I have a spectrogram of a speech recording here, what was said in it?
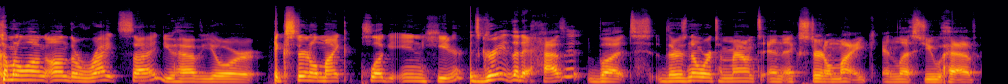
Coming along on the right side, you have your external mic plug in here. It's great that it has it, but there's nowhere to mount an external mic unless you have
